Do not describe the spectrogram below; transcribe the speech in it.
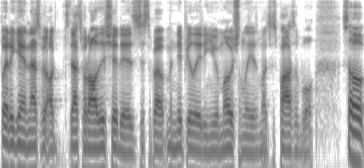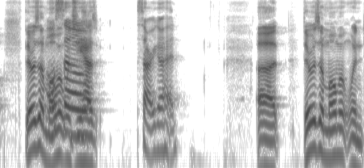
but again that's what all, that's what all this shit is just about manipulating you emotionally as much as possible. So there was a moment when she has Sorry, go ahead. uh there was a moment when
